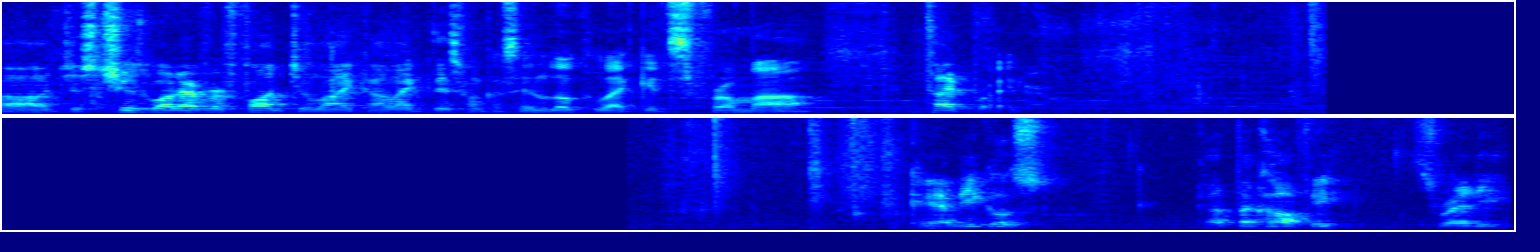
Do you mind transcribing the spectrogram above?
Uh, just choose whatever font you like. I like this one because it looks like it's from a typewriter. Okay amigos, got the coffee, it's ready,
